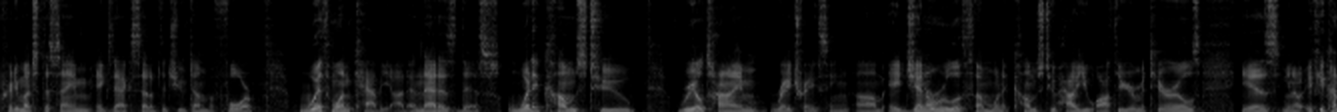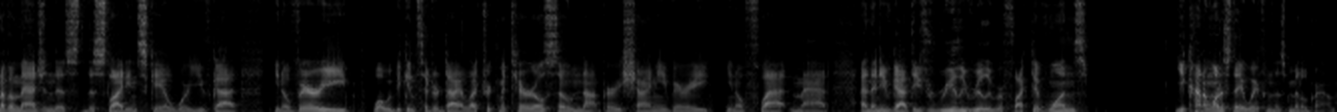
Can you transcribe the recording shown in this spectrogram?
pretty much the same exact setup that you've done before with one caveat, and that is this. When it comes to real-time ray tracing, um, a general rule of thumb when it comes to how you author your materials is, you know, if you kind of imagine this, this sliding scale where you've got, you know, very, what would be considered dielectric materials, so not very shiny, very, you know, flat, matte, and then you've got these really, really reflective ones you kind of want to stay away from this middle ground.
